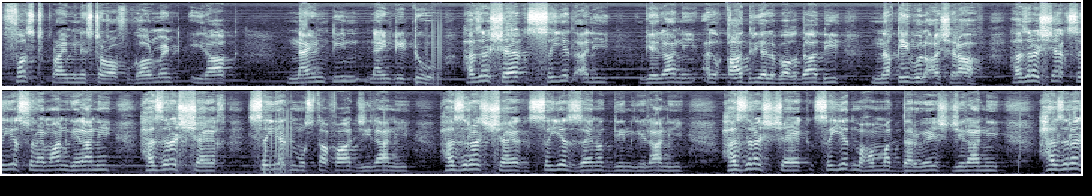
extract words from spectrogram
first Prime Minister of Government Iraq 1992 Hazrat Sheikh Sayyid Ali Gilani Al Qadri Al Baghdadi Naqibul Ashraf Hazrat Sheikh Sayyid Sulaiman Gilani Hazrat Sheikh Sayyid Mustafa Jilani Hazrat Sheikh Sayyid Zainuddin Gilani Hazrat Sheikh Sayyid Muhammad Darwesh Jilani Hazrat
